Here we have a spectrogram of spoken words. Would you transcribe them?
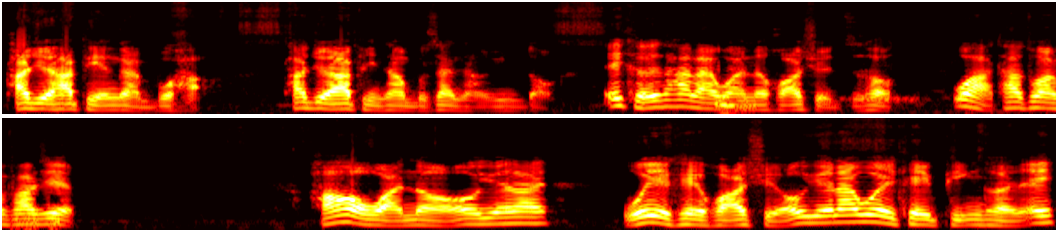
他觉得他平衡感不好，他觉得他平常不擅长运动，诶，可是他来玩嗯了滑雪之后，哇，他突然发现好好玩哦，哦，原来我也可以滑雪，哦，原来我也可以平衡，诶，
